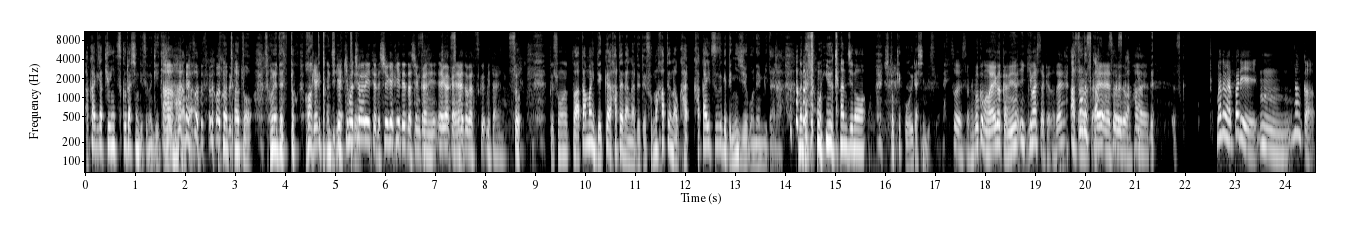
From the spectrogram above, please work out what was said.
明かりが急につくらしいんですよね、劇場のなんか。そうわった後、それでと、あって感じで。気持ち悪いって言って、襲撃出た瞬間に映画界ライトがつくみたいな。そう。で、そのと頭にでっかいハテナが出て、そのハテナを抱え続けて25年みたいな、なんかそういう感じの人結構多いらしいんですよね。そうですよね。僕も映画館行きましたけどね。あ、そうですか。ええー、そういうの。はい。まあでもやっぱり、うん、なんか、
